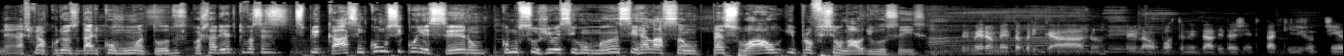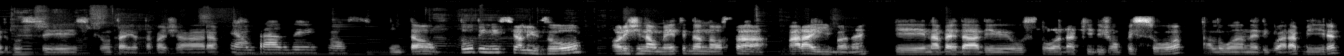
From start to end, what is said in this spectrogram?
né, acho que é uma curiosidade comum a todos, gostaria de que vocês explicassem como se conheceram, como surgiu esse esse romance e relação pessoal e profissional de vocês? Primeiramente, obrigado pela oportunidade da gente estar aqui juntinho de vocês, junto aí a Tabajara. É um prazer, nossa. Então, tudo inicializou originalmente da nossa Paraíba, né? E, na verdade, eu sou daqui de João Pessoa, a Luana é de Guarabira,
